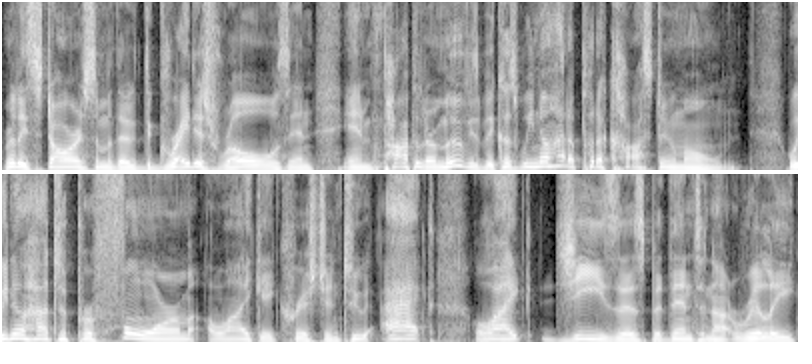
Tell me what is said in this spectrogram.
really star in some of the, the greatest roles in, in popular movies because we know how to put a costume on. We know how to perform like a Christian, to act like Jesus, but then to not really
